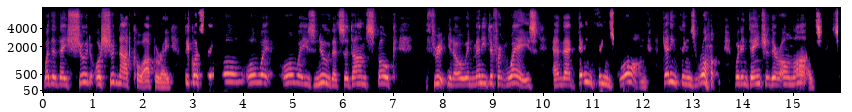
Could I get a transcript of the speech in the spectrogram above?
whether they should or should not cooperate because they all always always knew that Saddam spoke through you know in many different ways and that getting things wrong getting things wrong would endanger their own lives. So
